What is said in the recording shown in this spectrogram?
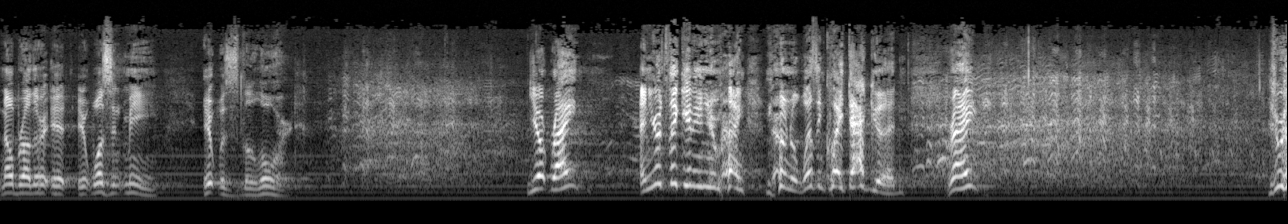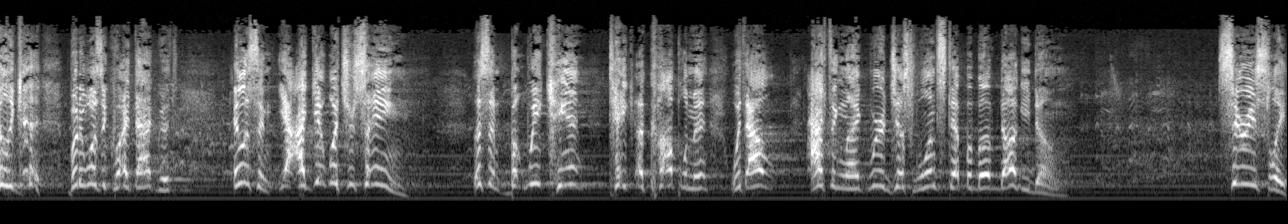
no, brother, it, it wasn't me, it was the Lord. You're right? And you're thinking in your mind, no, no, it wasn't quite that good, right? It's really good, but it wasn't quite that good. And listen, yeah, I get what you're saying. Listen, but we can't take a compliment without acting like we're just one step above doggy dung. Seriously,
